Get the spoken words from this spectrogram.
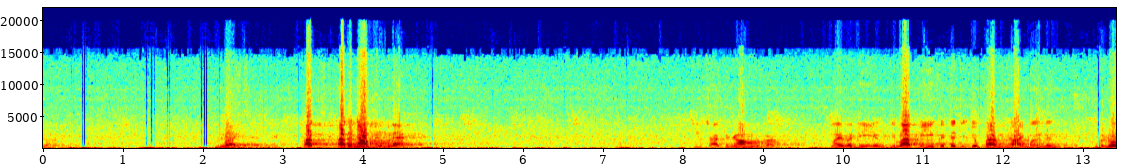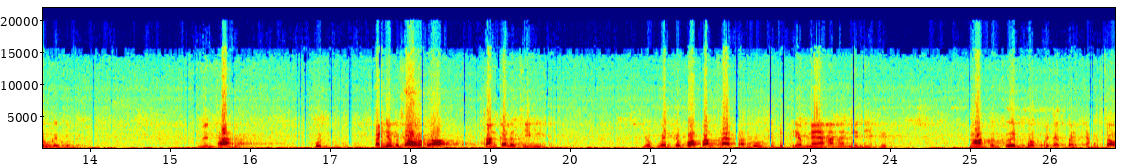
ตัวแรกพักพักกันย่อมถึงแรกสากันย่อมแล้วก็ ไม่วันดีจะว่าปีก็จะจิจุบ้านย่อยเมื่อนึงมื่อร่วมกันจะเหมือนทั้งคุณไปยังบ่เท่าหรอทั้งกาลสินธุ์ยกเว้นเฉพาะบางธาตุบางรูปที่เตรียมแน่หันหันนี่นี่ขึ้นนอนกลางคืนพวกไปจากไปยังบ่เท่า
